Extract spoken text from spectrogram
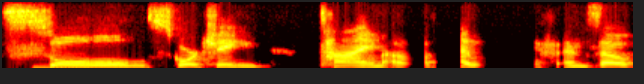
soul scorching time of my life. And so,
